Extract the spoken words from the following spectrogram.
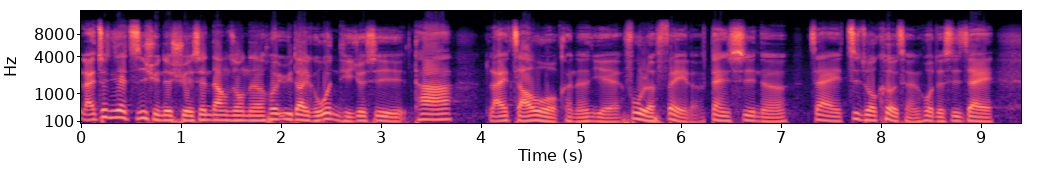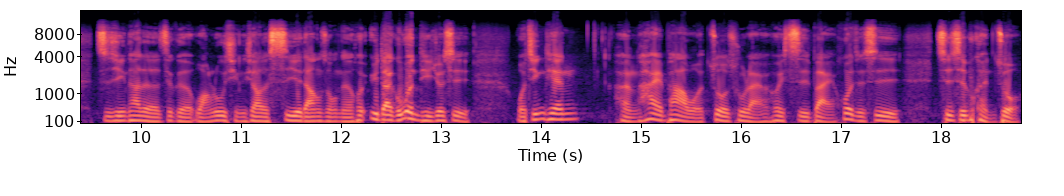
来最近在咨询的学生当中呢，会遇到一个问题，就是他来找我，可能也付了费了，但是呢，在制作课程或者是在执行他的这个网络行销的事业当中呢，会遇到一个问题，就是我今天很害怕我做出来会失败，或者是迟迟不肯做。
